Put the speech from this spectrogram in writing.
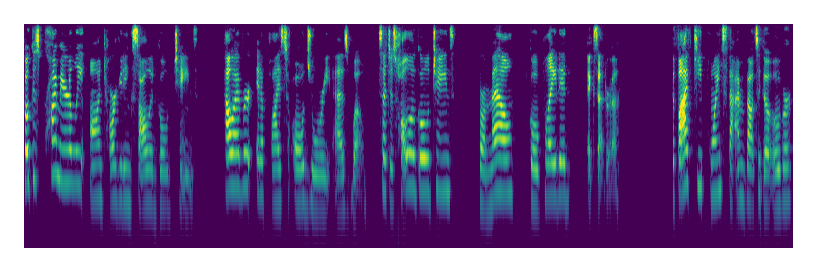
focus primarily on targeting solid gold chains. However, it applies to all jewelry as well, such as hollow gold chains, vermeil, gold plated, etc. The five key points that I'm about to go over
